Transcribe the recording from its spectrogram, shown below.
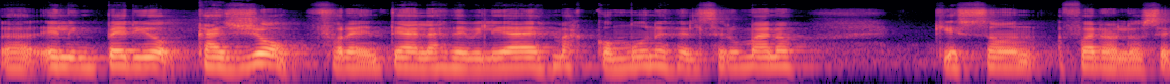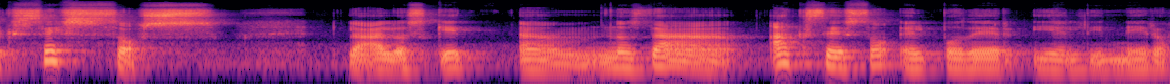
eh, el imperio cayó frente a las debilidades más comunes del ser humano, que son, fueron los excesos a los que nos da acceso el poder y el dinero.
